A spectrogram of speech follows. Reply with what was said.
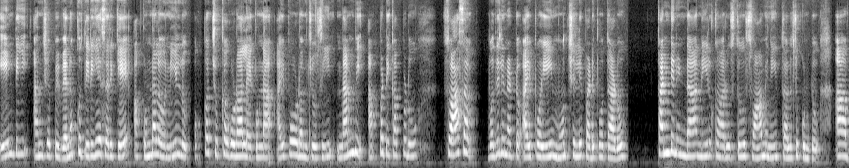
ఏంటి? అని చెప్పి వెనక్కు తిరిగేసరికే ఆ కుండలో నీళ్ళు ఒక్క చుక్క కూడా లేకుండా అయిపోవడం చూసి నమ్మి అప్పటికప్పుడు శ్వాస వదిలినట్టు అయిపోయి మూర్చిల్లి పడిపోతాడు. కంటి నిండా నీరు కారుస్తూ స్వామిని తలుచుకుంటూ. ఆ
